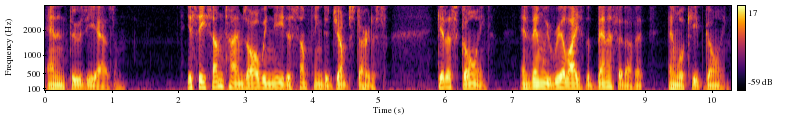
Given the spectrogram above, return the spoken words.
and enthusiasm. You see, sometimes all we need is something to jumpstart us, get us going, and then we realize the benefit of it and we'll keep going.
